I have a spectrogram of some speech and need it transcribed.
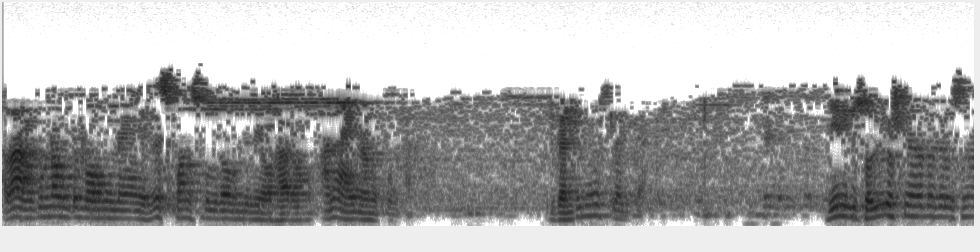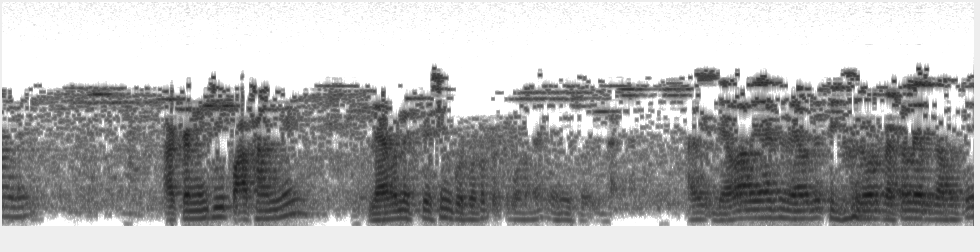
అలా అనుకున్నా ఉంటే బాగున్నాయి ఇర్రెస్పాన్సిబుల్గా ఉంది వ్యవహారం అని ఆయన అనుకుంటారు. ఇది కంటిన్యూస్ లైక్ దాట్ దీనికి సొల్యూషన్ ఏమిటో తెలుసునండి అక్కడి నుంచి పాఠాన్ని లేవనెత్తేసి ఇంకో చోట పెట్టుకోవడమే నేను సొల్యూషన్ అది దేవాలయాన్ని లేవనెత్తి ఇంకో చోట పెట్టలేదు కాబట్టి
